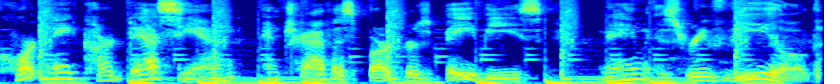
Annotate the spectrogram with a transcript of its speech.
Kourtney Kardashian and Travis Barker's baby's name is revealed.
